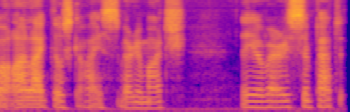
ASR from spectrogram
well, I like those guys very much. They are very sympathetic,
